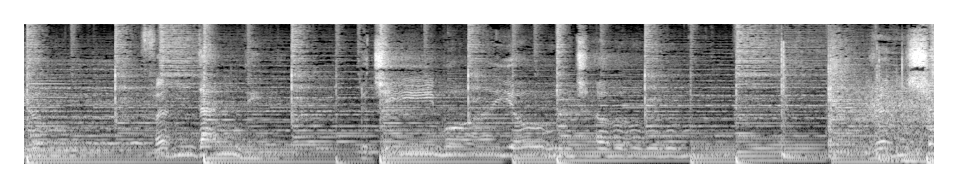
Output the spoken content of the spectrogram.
友，分担你的寂寞忧。愁。人生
